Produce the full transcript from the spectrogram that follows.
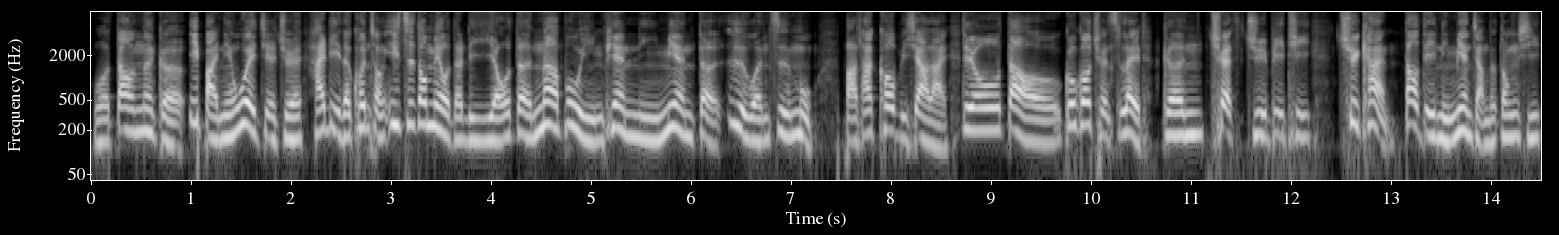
我到那个一百年未解决海里的昆虫一只都没有的理由的那部影片里面的日文字幕，把它 copy 下来，丢到 Google Translate 跟 ChatGPT 去看到底里面讲的东西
